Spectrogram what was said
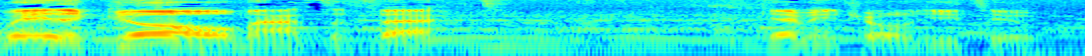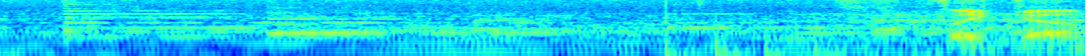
Way to go, Mass Effect. Get me in trouble with YouTube. Like, um.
